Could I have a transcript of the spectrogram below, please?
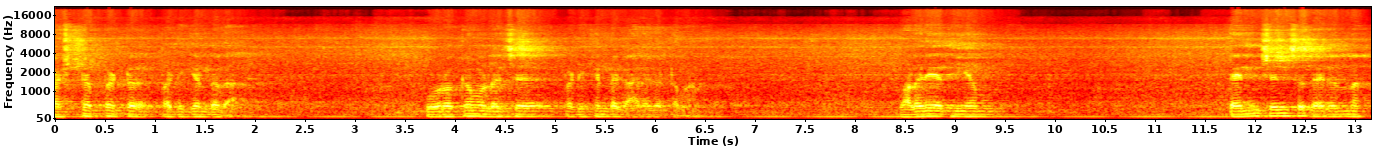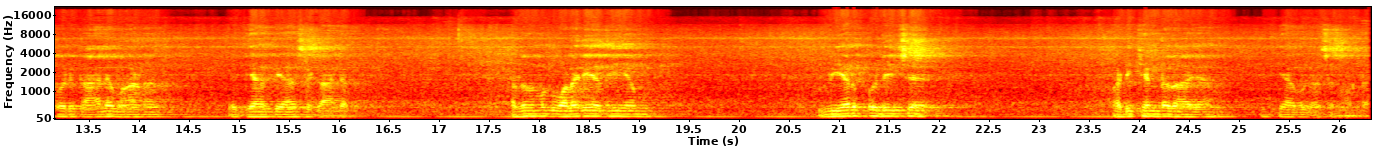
കഷ്ടപ്പെട്ട് പഠിക്കേണ്ടതാണ് ഉറക്കമുളച്ച് പഠിക്കേണ്ട കാലഘട്ടമാണ്. വളരെയധികം ടെൻഷൻസ് തരുന്ന ഒരു കാലമാണ് വിദ്യാഭ്യാസ കാലം. അത് നമുക്ക് വളരെയധികം വിയർപ്പൊലിച്ച് പഠിക്കേണ്ടതായ വിദ്യാഭ്യാസമുണ്ട്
